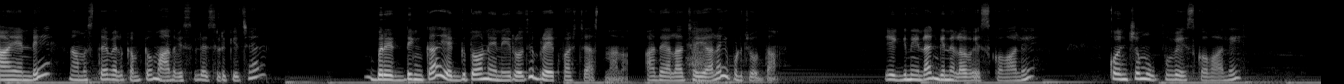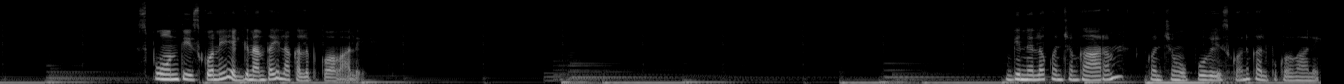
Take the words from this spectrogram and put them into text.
హాయ్ అండి. నమస్తే. వెల్కమ్ టు మాధవి విలేసుడి కిచెన్. బ్రెడ్ ఇంకా ఎగ్తో నేను ఈరోజు బ్రేక్ఫాస్ట్ చేస్తున్నాను. అది ఎలా చేయాలో ఇప్పుడు చూద్దాం. ఎగ్ని ఇలా గిన్నెలో వేసుకోవాలి. కొంచెం ఉప్పు వేసుకోవాలి. స్పూన్ తీసుకొని ఎగ్నంతా ఇలా కలుపుకోవాలి. గిన్నెలో కొంచెం కారం కొంచెం ఉప్పు వేసుకొని కలుపుకోవాలి.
